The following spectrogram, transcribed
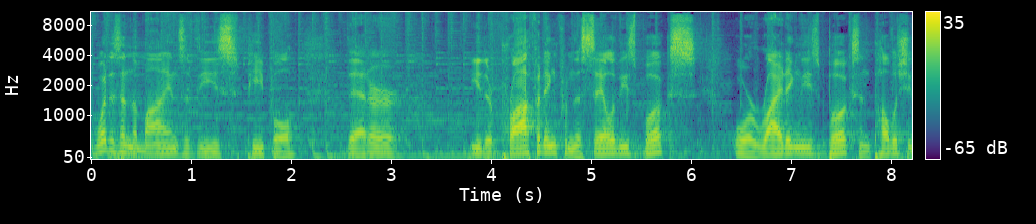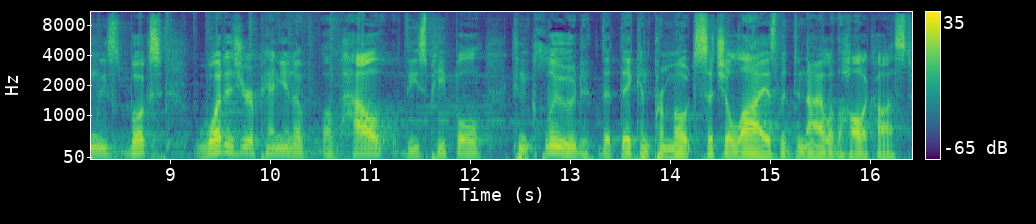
what is in the minds of these people that are either profiting from the sale of these books or writing these books and publishing these books? What is your opinion of, of how these people conclude that they can promote such a lie as the denial of the Holocaust?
